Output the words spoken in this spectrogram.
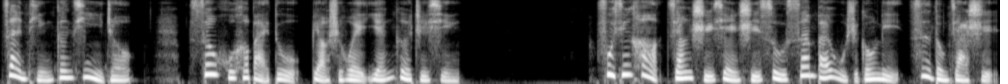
暂停更新一周，搜狐和百度表示会严格执行。复兴号将实现时速三百五十公里自动驾驶，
